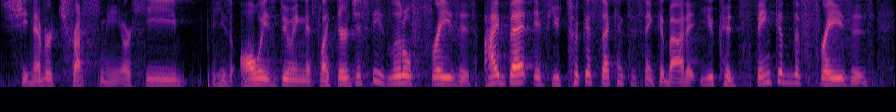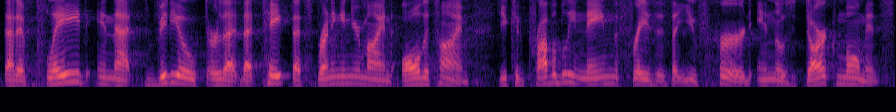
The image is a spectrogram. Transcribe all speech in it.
she never trusts me, or he he's always doing this. Like, they're just these little phrases. I bet if you took a second to think about it, you could think of the phrases that have played in that video or that, that tape that's running in your mind all the time. You could probably name the phrases that you've heard in those dark moments,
